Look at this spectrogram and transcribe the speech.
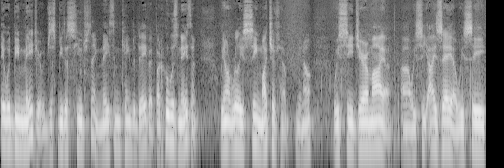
it would be major. It would just be this huge thing. Nathan came to David, but who was Nathan? We don't really see much of him, you know. We see Jeremiah. Uh, we see Isaiah. We see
